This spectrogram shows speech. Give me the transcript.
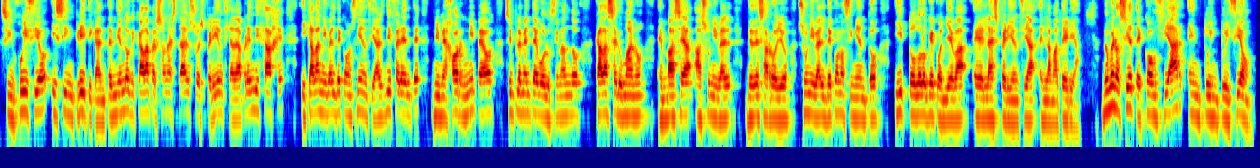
sin juicio y sin crítica, entendiendo que cada persona está en su experiencia de aprendizaje y cada nivel de conciencia es diferente, ni mejor ni peor, simplemente evolucionando cada ser humano en base a, su nivel de desarrollo, su nivel de conocimiento y todo lo que conlleva eh, la experiencia en la materia. Número 7. Confiar en tu intuición.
